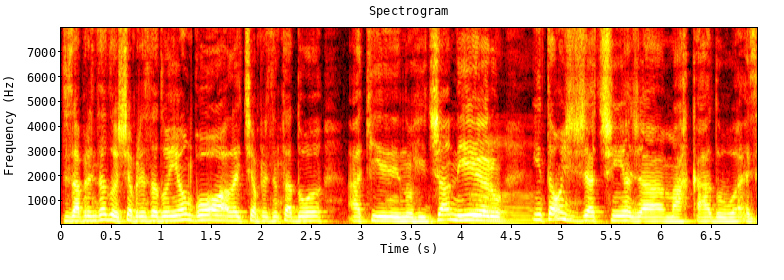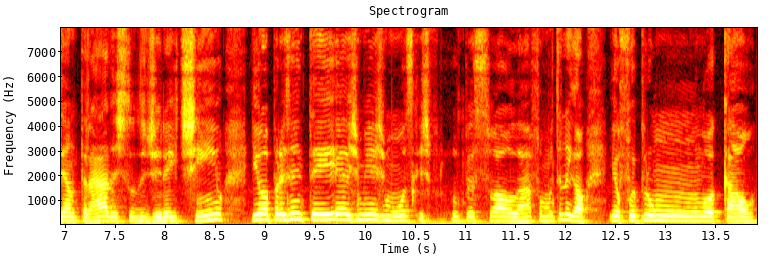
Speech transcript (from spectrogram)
Dos apresentadores. Tinha apresentador em Angola, tinha apresentador aqui no Rio de Janeiro. Ah. Então a gente já tinha já marcado as entradas, tudo direitinho. E eu apresentei as minhas músicas pro pessoal lá, foi muito legal. Eu fui para um local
